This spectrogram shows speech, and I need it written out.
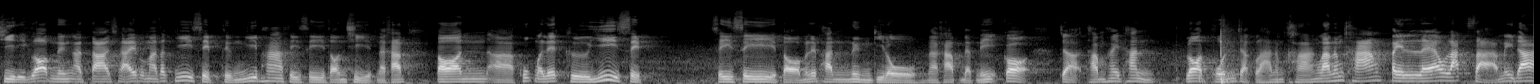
ฉีดอีกรอบหนึ่งอัตราใช้ประมาณสัก 20ถึง25ซีซีตอนฉีดนะครับ ตอนอคุกเมล็ดคือ 20ซีซีต่อเมล็ดพันธุ์1กิโลนะครับแบบนี้ก็ จะทำให้ท่านรอดพ้นจากร้านน้ำค้าง ร้านน้ำค้างเป็นแล้วรักษาไม่ได้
